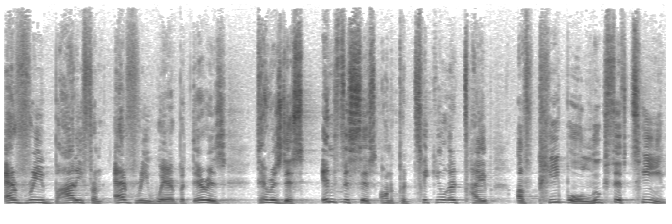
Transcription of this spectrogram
everybody from everywhere, but there is, there is this emphasis on a particular type of people. Luke 15.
